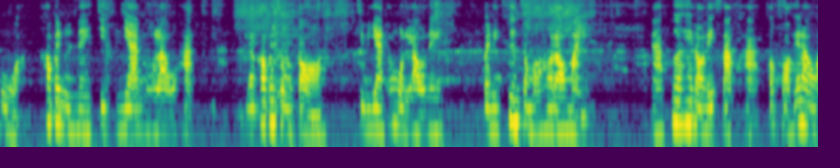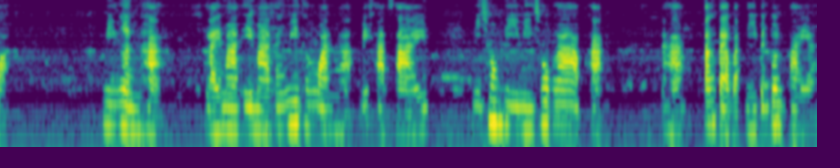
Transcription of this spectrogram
ปู่เข้าไปหนุนในจิตวิญญาณของเราค่ะ แล้วก็ไปส่งต่อจิตวิญญาณทั้งหมดเราในไปในคลื่นสมองของเราใหม่นะเพื่อให้เราได้ทรัพย์ค่ะ ก็ขอให้เราอะ มีเงินค่ะ ไหลมาเทมาทั้งวี่ทั้งวันค่ะ ไม่ขาดสาย มีโชคดีมีโชคลาภค่ะนะคะ ตั้งแต่บัดนี้เป็นต้นไปอะ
